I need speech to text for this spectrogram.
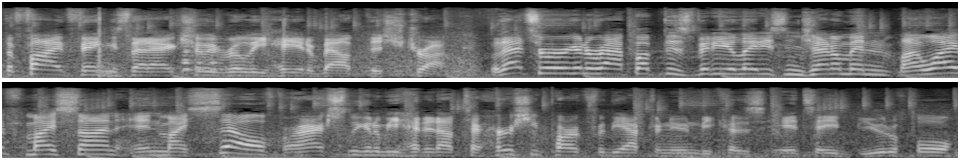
the five things that I actually really hate about this truck. Well, that's where we're gonna wrap up this video, ladies and gentlemen. My wife, my son, and myself are actually gonna be headed out to Hershey Park for the afternoon because it's a beautiful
